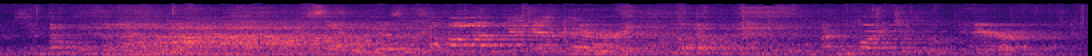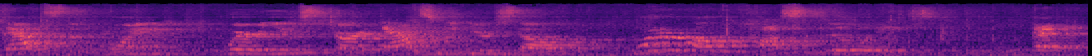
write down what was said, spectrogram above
for a second. He's like, this, "Come on, get in there." I'm going to prepare. That's the point where you start asking yourself, what are all the possibilities that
